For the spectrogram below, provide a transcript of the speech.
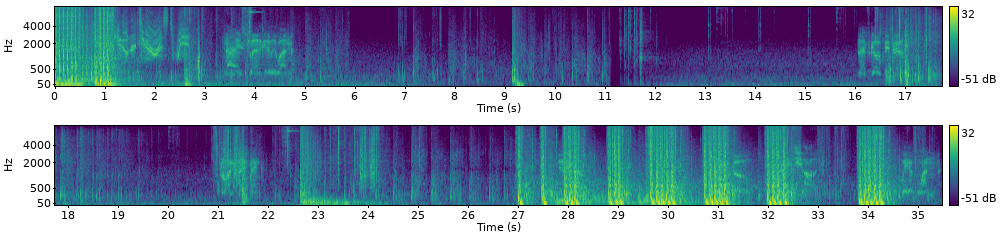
Counter-terrorists win. Nice work, everyone. Let's go, people. Throwing flashbang. Grenade out. There you go. Nice shot. We have one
